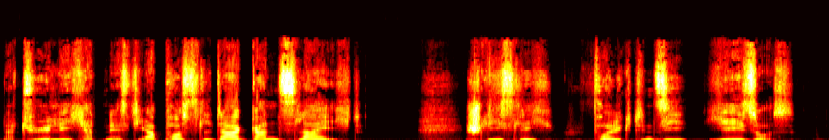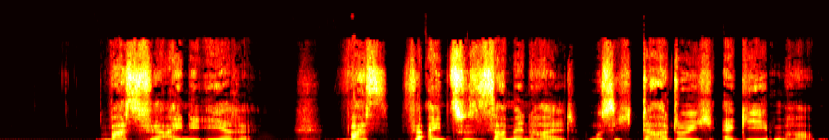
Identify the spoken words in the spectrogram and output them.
Natürlich hatten es die Apostel da ganz leicht. Schließlich folgten sie Jesus. Was für eine Ehre! Was für ein Zusammenhalt muss sich dadurch ergeben haben?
